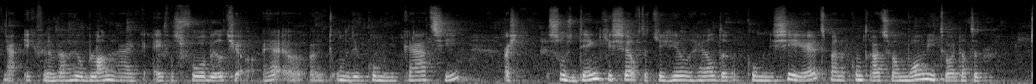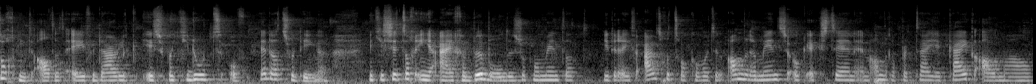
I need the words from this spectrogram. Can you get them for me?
Ja, ik vind hem wel heel belangrijk. Even als voorbeeldje, hè, het onderdeel communicatie. Als soms denk je zelf dat je heel helder communiceert, maar dan komt er uit zo'n monitor dat het toch niet altijd even duidelijk is wat je doet of hè, dat soort dingen. Want je zit toch in je eigen bubbel. Dus op het moment dat je er even uitgetrokken wordt en andere mensen, ook externe en andere partijen, kijken allemaal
